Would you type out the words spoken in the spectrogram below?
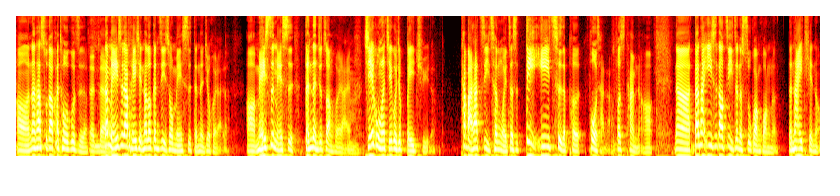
哦，那他输到快脱裤子了。真的，那每一次他赔钱，他都跟自己说没事，等等就回来了。啊，没事没事，等等就赚回来了。结果呢？结果就悲剧了。他把他自己称为这是第一次的破破产了，first time 了啊。那当他意识到自己真的输光光了的那一天哦，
